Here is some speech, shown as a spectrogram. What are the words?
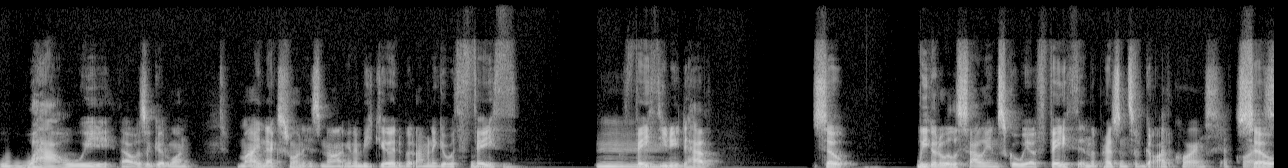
Wowie, that was a good one. My next one is not going to be good, but I'm going to go with faith. Faith, you Mm, need to have. So, we go to a Lasallian school. We have faith in the presence of God. Of course, of course. So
